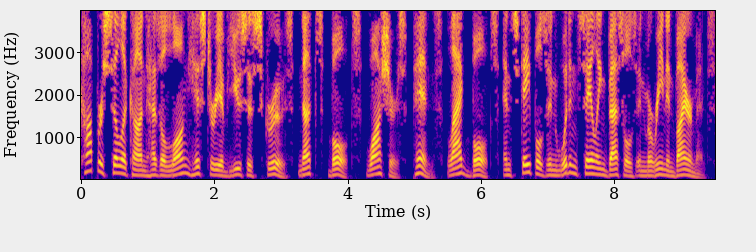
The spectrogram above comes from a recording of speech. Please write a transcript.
Copper-silicon has a long history of use as screws, nuts, bolts, washers, pins, lag bolts, and staples in wooden sailing vessels in marine environments.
